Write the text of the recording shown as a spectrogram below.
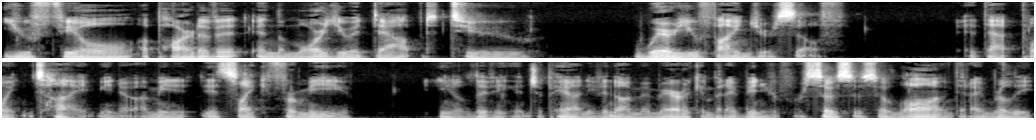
you feel a part of it and the more you adapt to where you find yourself at that point in time. You know, I mean, it's like for me, you know, living in Japan, even though I'm American, but I've been here for so, so, so long that I'm really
